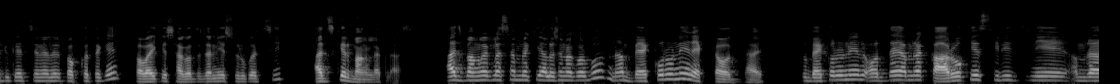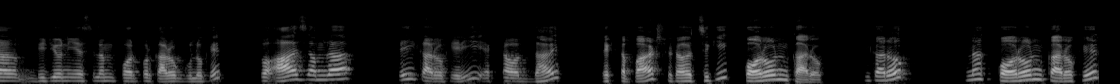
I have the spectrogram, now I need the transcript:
এডুকেট চ্যানেলের পক্ষ থেকে সবাইকে স্বাগত জানিয়ে শুরু করছি আজকের বাংলা ক্লাস। আজ বাংলা ক্লাসে আমরা কি আলোচনা করব? না, ব্যাকরণের একটা অধ্যায়। তো ব্যাকরণের অধ্যায়ে আমরা কারকের সিরিজ নিয়ে আমরা ভিডিও নিয়ে এসেছিলাম পরপর কারকগুলোকে। তো আজ আমরা সেই কারকেরই একটা অধ্যায়, একটা পার্ট সেটা হচ্ছে কি করণ কারক। কি কারক? না, করণ কারকের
